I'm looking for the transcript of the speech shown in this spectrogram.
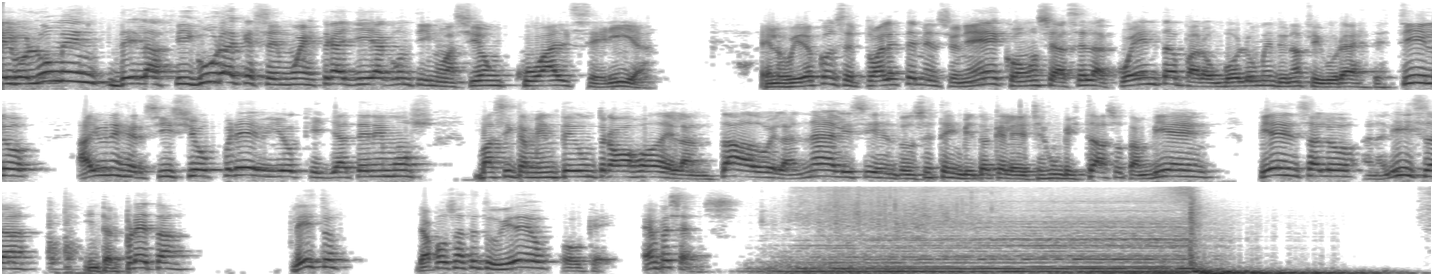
El volumen de la figura que se muestra allí a continuación, ¿cuál sería? En los videos conceptuales te mencioné cómo se hace la cuenta para un volumen de una figura de este estilo. Hay un ejercicio previo que ya tenemos básicamente un trabajo adelantado, el análisis, entonces te invito a que le eches un vistazo también. Piénsalo, analiza, interpreta. ¿Listo? ¿Ya pausaste tu video? Ok, empecemos.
